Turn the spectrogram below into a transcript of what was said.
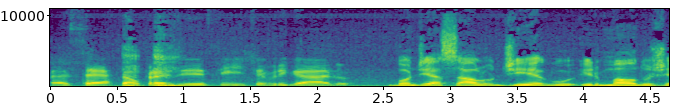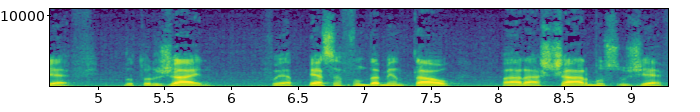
Tá certo, é um prazer, Cíntia, obrigado. Bom dia, Saulo. Diego, irmão do Jeff. Doutor Jairo, foi a peça fundamental para acharmos o Jeff.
